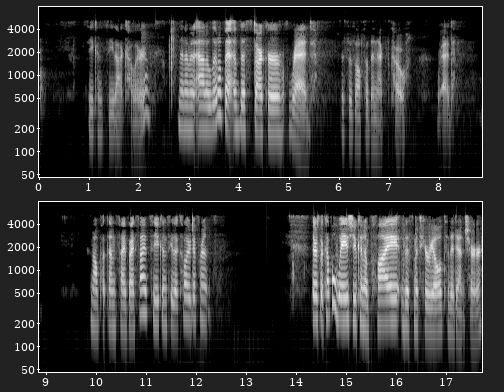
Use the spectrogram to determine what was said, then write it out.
so you can see that color. Then I'm going to add a little bit of this darker red. This is also the Nexco red. And I'll put them side by side so you can see the color difference. There's a couple ways you can apply this material to the denture.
